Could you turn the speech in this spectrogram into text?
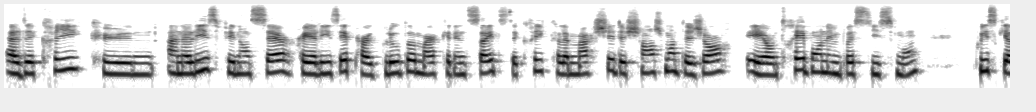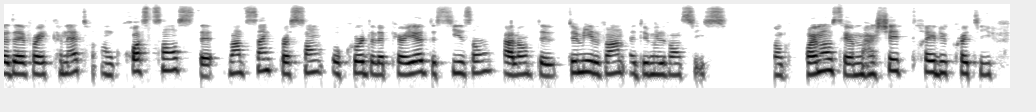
elle décrit qu'une analyse financière réalisée par Global Market Insights décrit que le marché de changement de genre est un très bon investissement puisqu'elle devrait connaître une croissance de 25% au cours de la période de 6 ans allant de 2020 à 2026. Donc vraiment, c'est un marché très lucratif.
